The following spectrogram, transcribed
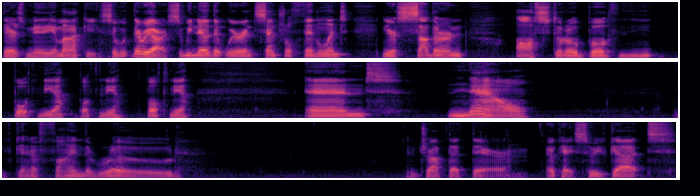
there's Miliamaki. So there we are. So we know that we're in central Finland, near southern Ostrobothnia, Bothnia, Bothnia. And now we've got to find the road and drop that there. Okay, so we've got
